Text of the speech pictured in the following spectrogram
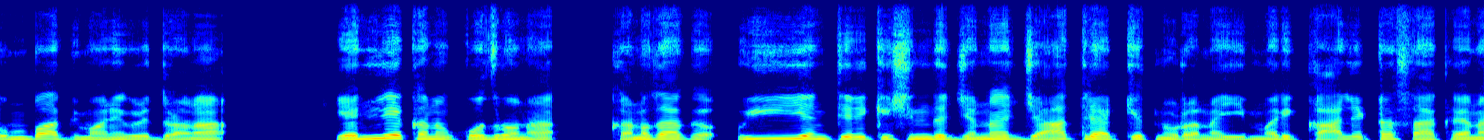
ತುಂಬಾ ಅಭಿಮಾನಿಗಳು ಇದ್ರಣ ಎಲ್ಲೇ ಕಣಕ್ ಹೋದ್ರೋಣ ಕಣದಾಗ ಉಯ್ ಅಂತೇಳಿ ಕಿಶಿಂದ ಜನ ಜಾತ್ರೆ ಹಾಕಿತ್ ನೋಡ್ರಣ. ಈ ಮರಿ ಕಾಲಿಟ್ಟ ಸಾಕ್ರೆನ,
